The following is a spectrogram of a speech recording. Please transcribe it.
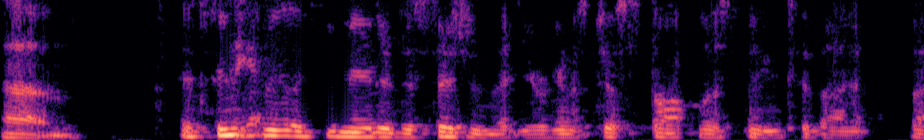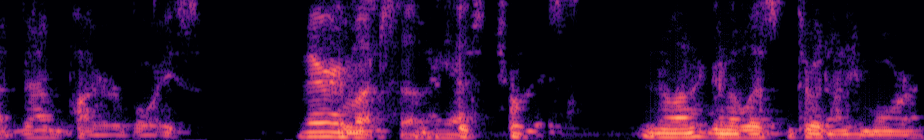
Um, it seems so yeah. to me like you made a decision that you're going to just stop listening to that that vampire voice. Very much so. Yeah. His choice. You're not going to listen to it anymore.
